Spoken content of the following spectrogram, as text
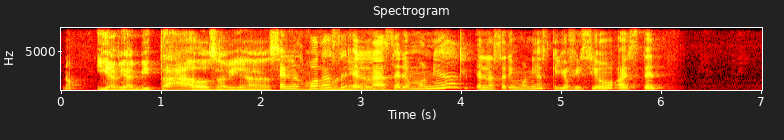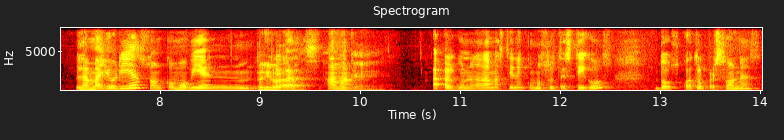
No. Y había invitados, había. En las bodas, en ceremonia. las ceremonias, en las ceremonias que yo oficio, este, la mayoría son como bien Privadas. privadas. Ajá. Algunos nada más tienen como sus testigos, dos, cuatro personas.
